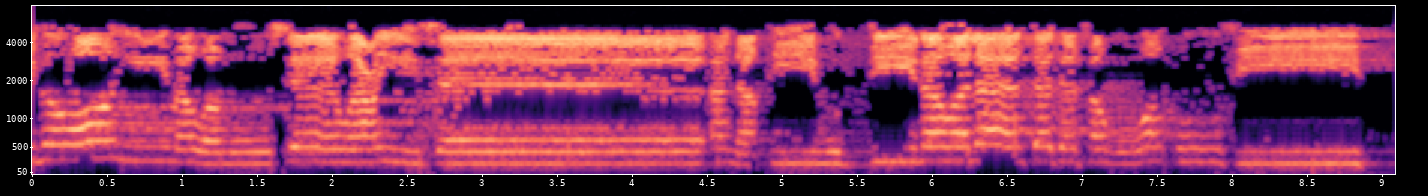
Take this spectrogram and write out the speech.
إبراهيم وموسى وعيسى أن الدين ولا تتفرقوا فيه.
